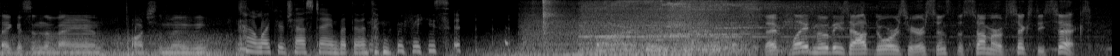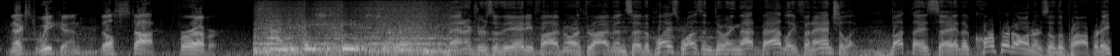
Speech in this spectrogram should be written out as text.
take us in the van, watch the movie. Kind of like your Chastain, but then at the movies. They've played movies outdoors here since the summer of 66. Next weekend, they'll stop forever. Time to face your fears, Joey. Managers of the 85 North Drive-In say the place wasn't doing that badly financially, but they say the corporate owners of the property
